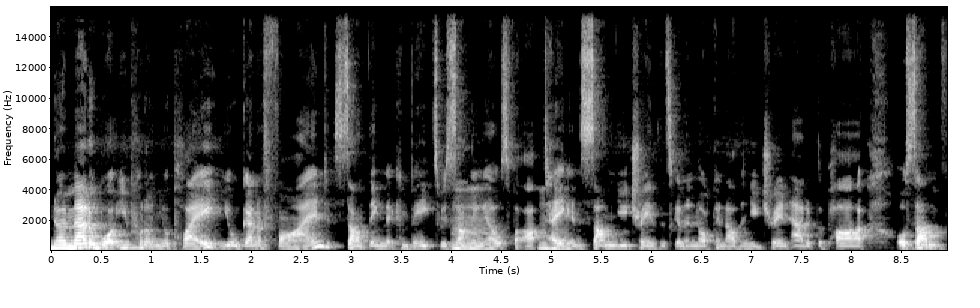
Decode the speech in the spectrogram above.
no matter what you put on your plate, you're going to find something that competes with something Mm. else for uptake Mhm. and some nutrient that's going to knock another nutrient out of the park or some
